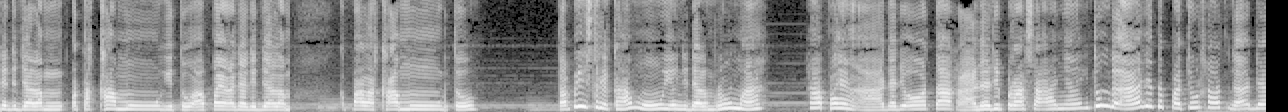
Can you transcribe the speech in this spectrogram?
ada di dalam otak kamu gitu apa yang ada di dalam kepala kamu gitu. Tapi istri kamu yang di dalam rumah apa yang ada di otak ada di perasaannya itu nggak ada tempat curhat nggak ada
